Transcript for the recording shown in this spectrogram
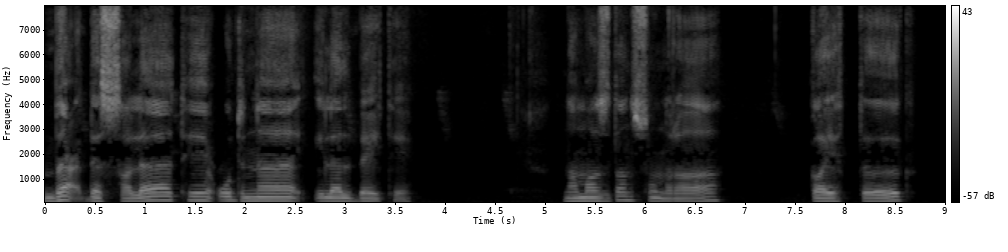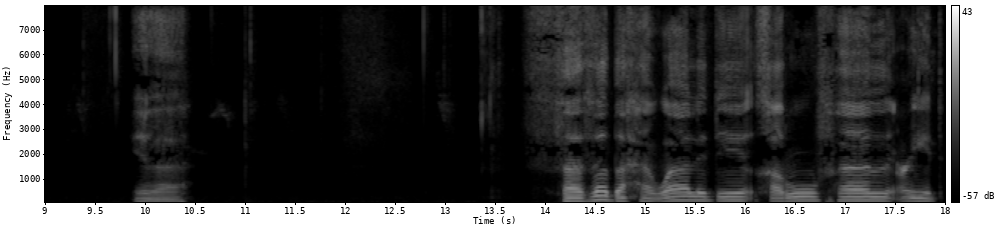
Bə'də salati udna iləl beyti Namazdan sonra qayıtdıq evə. Fəzəbəhə validi xarufəl id.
